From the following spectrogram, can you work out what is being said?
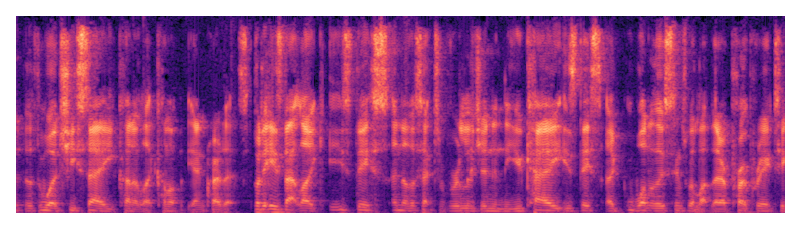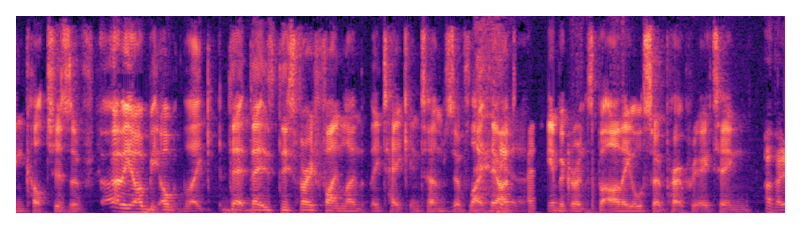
the, the words she say kind of like come up at the end credits but it is that like is this another sect of religion in the uk is this a, one of those things where like they're appropriating cultures of i mean I'll be, oh, like there, there is this very fine line that they take in terms of like they are Yeah. immigrants but are they also appropriating Are they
